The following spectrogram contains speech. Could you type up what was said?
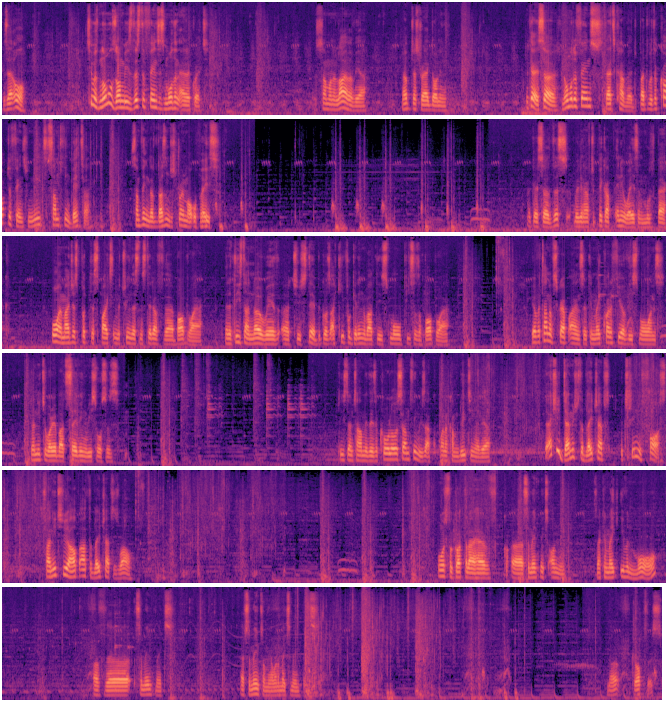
Is that all? See, with normal zombies, this defense is more than adequate. Someone alive over here? Nope, just ragdolling. Okay, so, normal defense, that's covered. But with a cop defense, we need something better. Something that doesn't destroy my whole base. Okay, so this we're going to have to pick up anyways and move back. Or I might just put the spikes in between this instead of the barbed wire. Then at least I know where uh, to step because I keep forgetting about these small pieces of barbed wire. We have a ton of scrap iron so we can make quite a few of these small ones. Don't need to worry about saving resources. Please don't tell me there's a crawler or something because I want to come looting over here. They actually damage the blade traps extremely fast. So I need to help out the blade traps as well. Almost forgot that I have uh, cement mix on me. So I can make even more of the cement mix. I have cement on me, I want to make cement mix. No, drop this.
